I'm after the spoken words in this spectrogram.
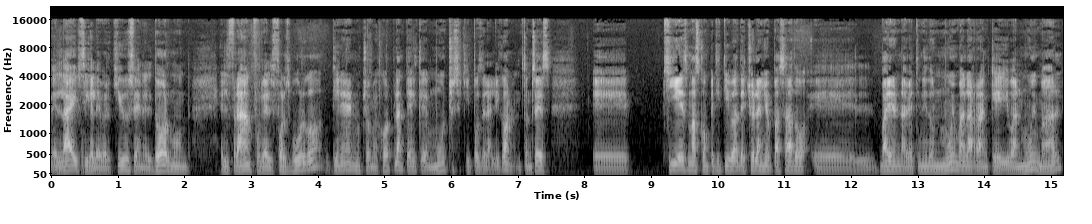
El Leipzig, el Leverkusen, el Dortmund, el Frankfurt, el Wolfsburgo tienen mucho mejor plantel que muchos equipos de la Liga. Entonces, eh, sí es más competitiva. De hecho, el año pasado el Bayern había tenido un muy mal arranque, iban muy mal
